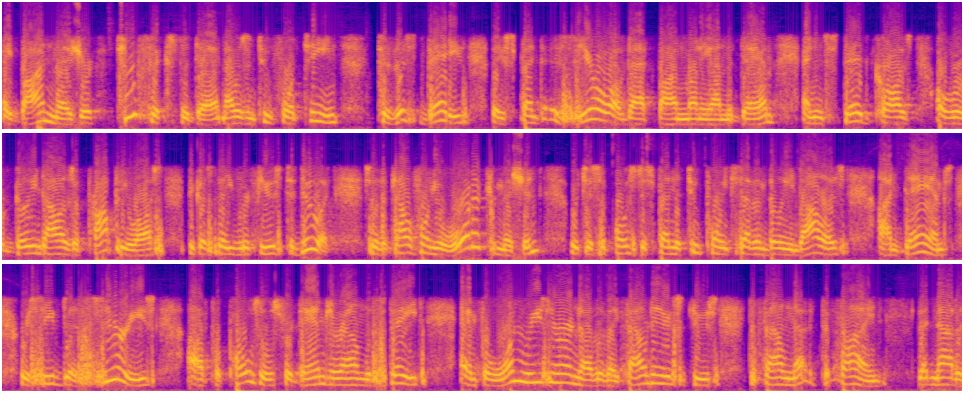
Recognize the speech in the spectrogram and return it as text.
a bond measure to fix the dam. That was in 2014. To this day, they've spent zero of that bond money on the dam and instead caused over a billion dollars of property loss because they refused to do it. So the California Water Commission, which is supposed to spend the $2.7 billion on dams, received a series of proposals for dams around the state, and for one reason or another, they found an excuse to, found, to find that not a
